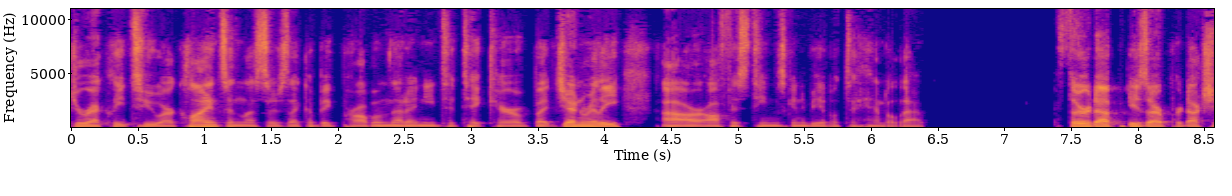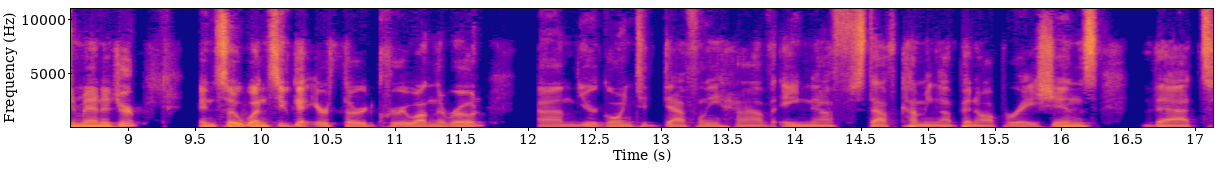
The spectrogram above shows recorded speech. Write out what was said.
directly to our clients unless there's like a big problem that i need to take care of. But generally uh, our office team is going to be able to handle that. Third up is our production manager. And so once you get your third crew on the road um, you're going to definitely have enough stuff coming up in operations that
